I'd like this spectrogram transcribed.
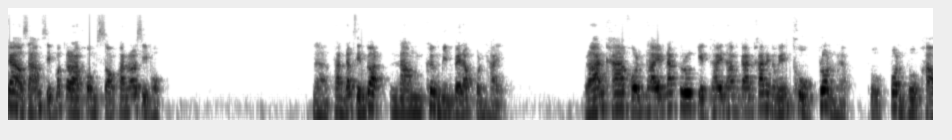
29 30มกราคม2546นะท่านทักษิณก็นำเครื่องบินไปรับคนไทย ร้านค้าคนไทยนักธุรกิจไทยทำการค้าในเขมรถูกปล้นครับ ถูกปล้นถูกเผา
